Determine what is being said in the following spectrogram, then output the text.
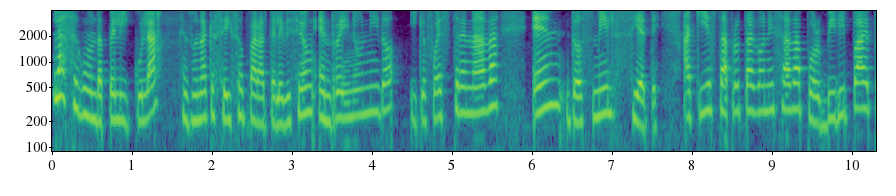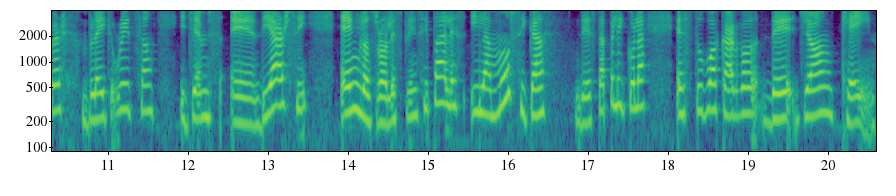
La segunda película es una que se hizo para televisión en Reino Unido y que fue estrenada en 2007. Aquí está protagonizada por Billy Piper, Blake Ridson y James eh, D'Arcy en los roles principales y la música de esta película estuvo a cargo de John Kane.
